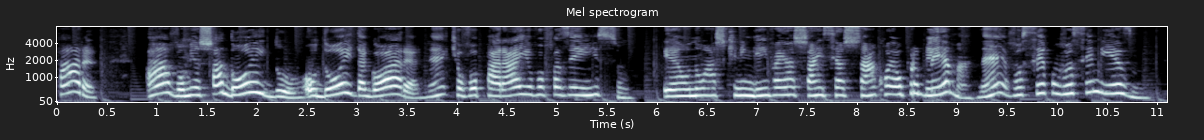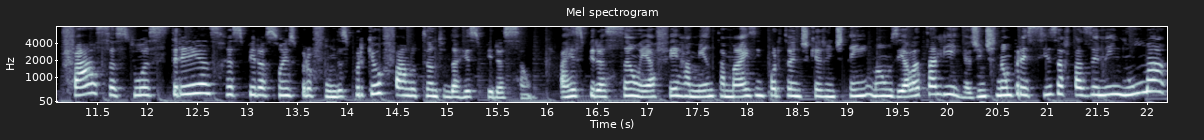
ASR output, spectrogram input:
Para. Ah, vão me achar doido ou doida agora, né? Que eu vou parar e eu vou fazer isso eu não acho que ninguém vai achar e se achar qual é o problema, né? Você com você mesmo. Faça as suas três respirações profundas. Por que eu falo tanto da respiração? A respiração é a ferramenta mais importante que a gente tem em mãos e ela tá ali. A gente não precisa fazer nenhuma,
